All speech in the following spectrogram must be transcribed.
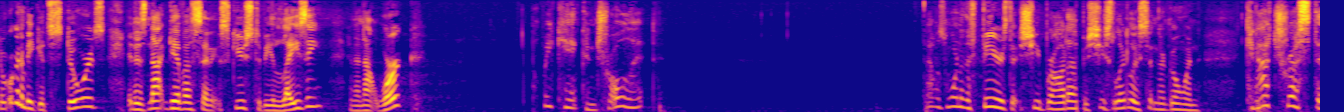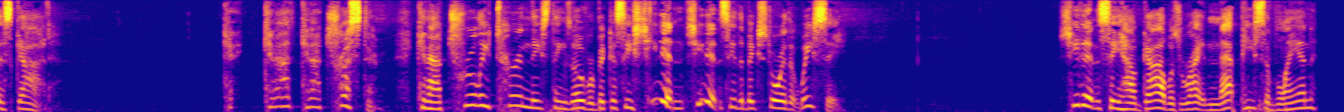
And we're going to be good stewards. It does not give us an excuse to be lazy and to not work, but we can't control it. That was one of the fears that she brought up, is she's literally sitting there going, Can I trust this God? Can, can, I, can I trust him? Can I truly turn these things over? Because see, she didn't, she didn't see the big story that we see. She didn't see how God was writing that piece of land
